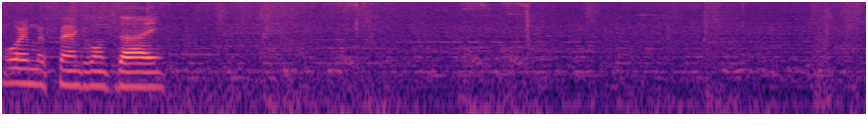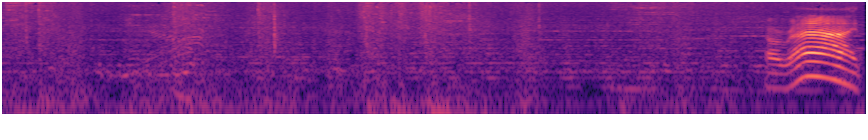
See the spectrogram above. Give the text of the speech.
Worry, my friend, you won't die. Alright!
